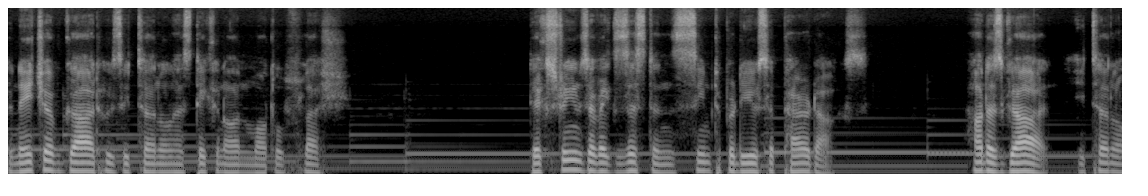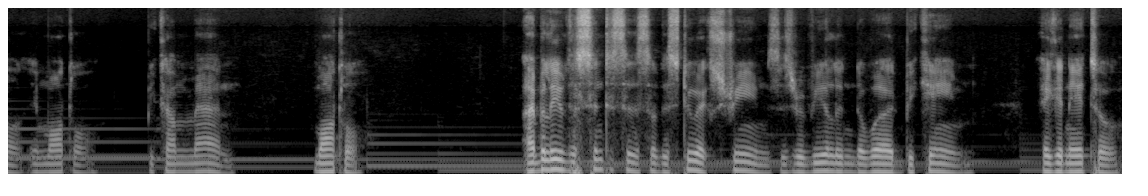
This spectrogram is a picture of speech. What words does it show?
The nature of God, who is eternal, has taken on mortal flesh. The extremes of existence seem to produce a paradox. How does God, eternal, immortal, become man, mortal. I believe the synthesis of these two extremes is revealed in the word became, egeneto.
